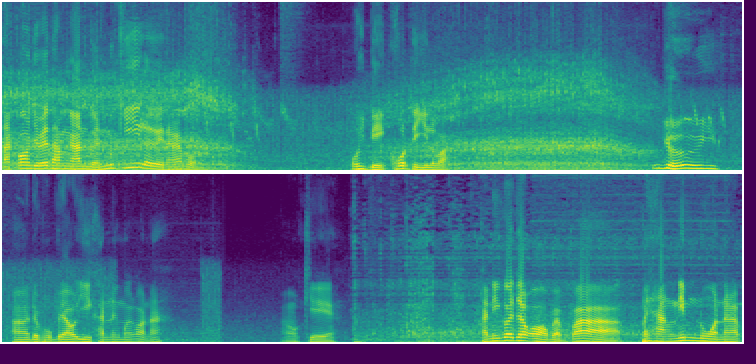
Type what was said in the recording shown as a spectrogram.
ตากล้องจะไม่ทำงานเหมือนเมื่อกี้เลยนะครับผม โอ้ยเบรกโคตรดีเลยว่ะเย้ยอ่าเดี๋ยวผมไปเอาอีกคันหนึงมาก่อนนะ โอเค คันนี้ก็จะออกแบบว่าไปทางนิ่มนวลนะครับ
